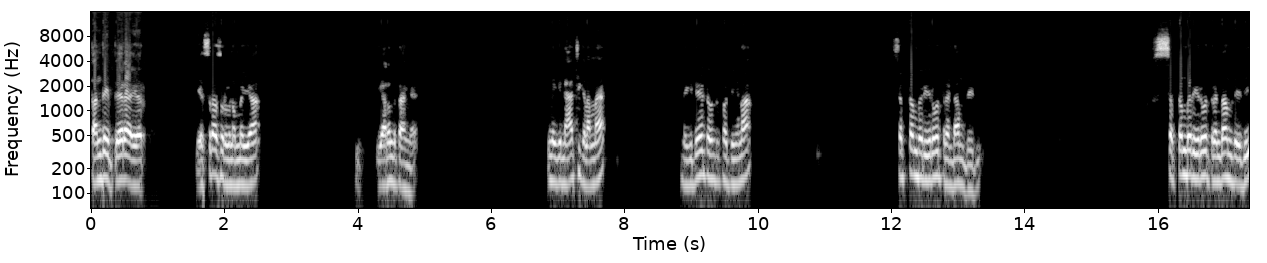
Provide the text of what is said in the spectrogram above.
தந்தை பேராயர் எஸ்ரா சுரகுணம் ஐயா இறந்துட்டாங்க. இன்னைக்கு ஞாயிற்றுக்கிழமை. இன்னைக்கு டேட் வந்து பார்த்தீங்கன்னா செப்டம்பர் இருபத்தி ரெண்டாம் தேதி. செப்டம்பர் இருபத்தி ரெண்டாம் தேதி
